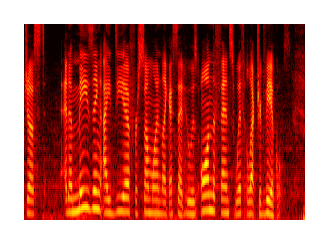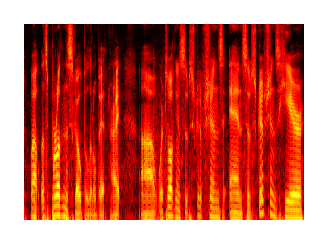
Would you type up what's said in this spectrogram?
just an amazing idea for someone like I said who is on the fence with electric vehicles? Well, let's broaden the scope a little bit, all right? Uh, we're talking subscriptions, and subscriptions here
